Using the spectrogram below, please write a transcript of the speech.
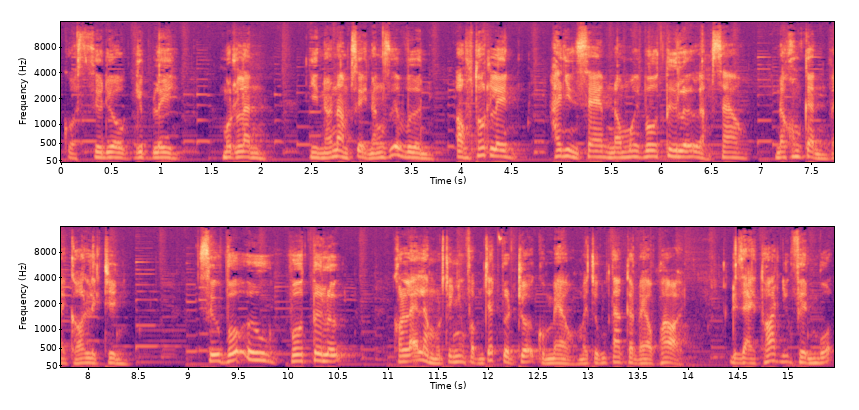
của Studio Ghibli. Một lần, nhìn nó nằm sưởi nắng giữa vườn, ông thốt lên, hãy nhìn xem nó mới vô tư lự làm sao, nó không cần phải có lịch trình. Sự vô ưu, vô tư lự có lẽ là một trong những phẩm chất vượt trội của mèo mà chúng ta cần phải học hỏi để giải thoát những phiền muộn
